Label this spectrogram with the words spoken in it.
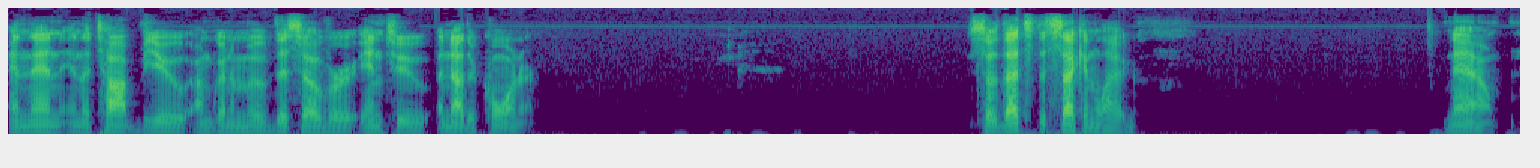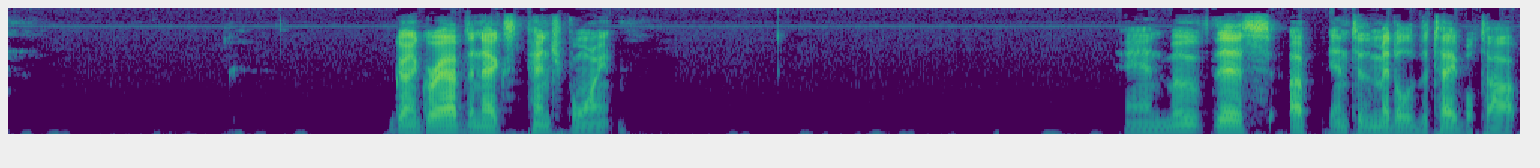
And then in the top view I'm going to move this over into another corner. So that's the second leg. Now I'm going to grab the next pinch point and move this up into the middle of the tabletop.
